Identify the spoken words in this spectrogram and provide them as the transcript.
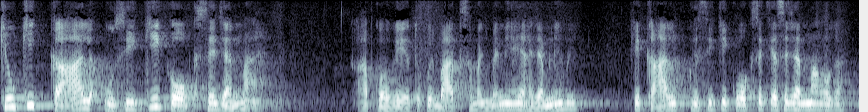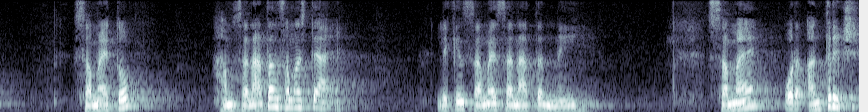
क्योंकि काल उसी की कोख से जन्मा है। आप कहोगे, ये तो कोई बात समझ में नहीं है हजम नहीं हुई। कि काल किसी की कोख से कैसे जन्मा होगा? समय तो हम सनातन समझते आए लेकिन समय सनातन नहीं है। समय और अंतरिक्ष,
